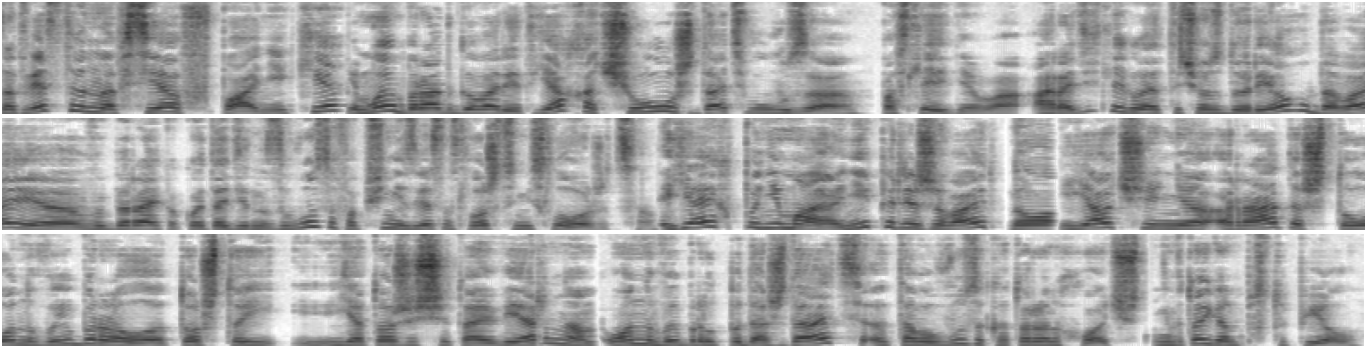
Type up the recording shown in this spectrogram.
Соответственно, все в панике. И мой брат говорит, я хочу ждать вуза последнего. А родители говорят, ты что, сдурел? Давай э, выбирай какой-то один из вузов. Вообще неизвестно, сложится, не сложится. И я их понимаю, они переживают. Но я очень рада, что он выбрал то, что я тоже считаю верным. Он выбрал подождать того вуза, который он хочет. И в итоге он поступил.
